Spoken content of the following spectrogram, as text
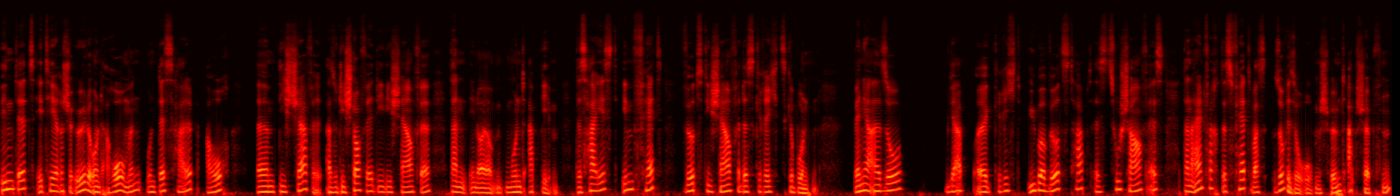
bindet ätherische Öle und Aromen und deshalb auch ähm, die Schärfe, also die Stoffe, die die Schärfe dann in eurem Mund abgeben. Das heißt, im Fett wird die Schärfe des Gerichts gebunden. Wenn ihr also ja, euer Gericht überwürzt habt, es zu scharf ist, dann einfach das Fett, was sowieso oben schwimmt, abschöpfen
